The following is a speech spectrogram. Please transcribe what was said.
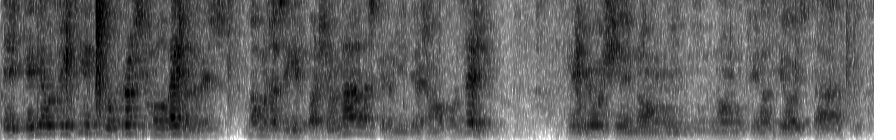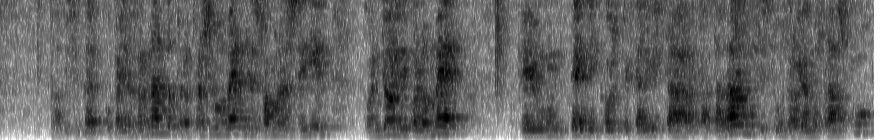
E queríamos dicir que o próximo vendres vamos a seguir coas xornadas que non interesan ao Concello. E hoxe non, non financiou esta a visita do compañero Fernando pero o próximo vendres vamos a seguir con Jordi Colomer que é un técnico especialista catalán que estuvo traballando para as CUP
